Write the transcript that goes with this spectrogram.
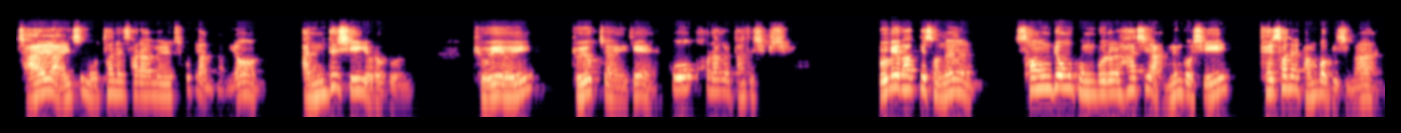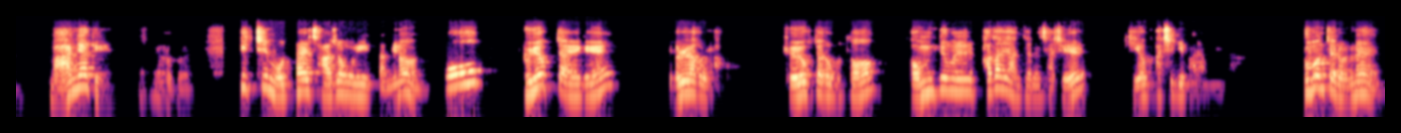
잘 알지 못하는 사람을 소개한다면 반드시 여러분 교회의 교역자에게 꼭 허락을 받으십시오. 교회 밖에서는 성경 공부를 하지 않는 것이 최선의 방법이지만 만약에 여러분 잊지 못할 사정이 있다면 꼭 교역자에게 연락을 하고 교역자로부터 검증을 받아야 한다는 사실 기억하시기 바랍니다. 두 번째로는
